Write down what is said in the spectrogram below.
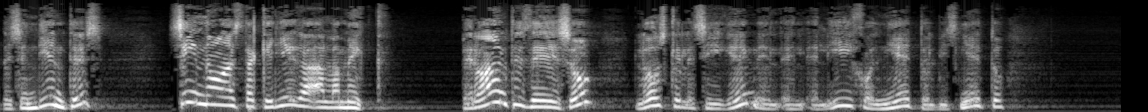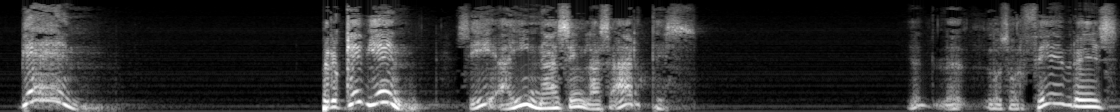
descendientes, sino hasta que llega a la Mec. Pero antes de eso, los que le siguen, el, hijo, el nieto, el bisnieto, bien. Pero qué bien. Sí, ahí nacen las artes. Los orfebres,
